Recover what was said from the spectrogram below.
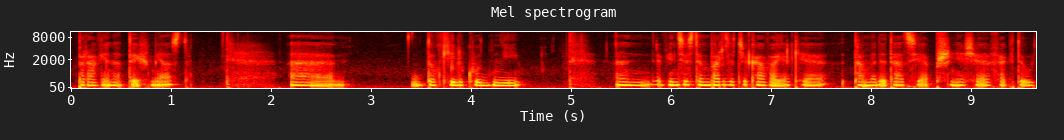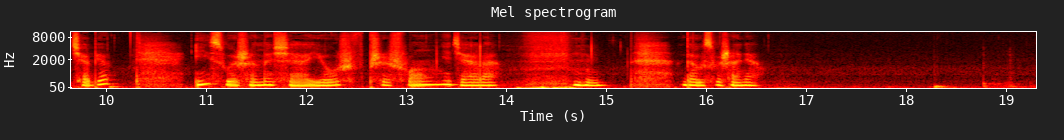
prawie natychmiast, e, do kilku dni. E, więc jestem bardzo ciekawa, jakie ta medytacja przyniesie efekty u ciebie. I słyszymy się już w przyszłą niedzielę. Do usłyszenia.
